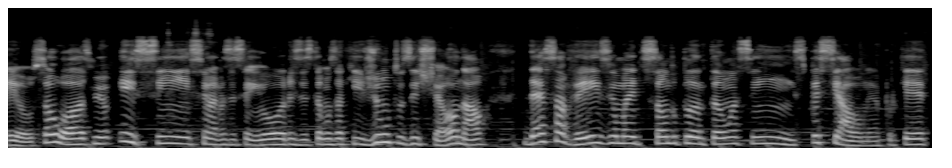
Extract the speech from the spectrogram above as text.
Eu sou o Osmio, e sim, senhoras e senhores, estamos aqui juntos e Shell Now Dessa vez em uma edição do plantão assim especial, né? Porque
